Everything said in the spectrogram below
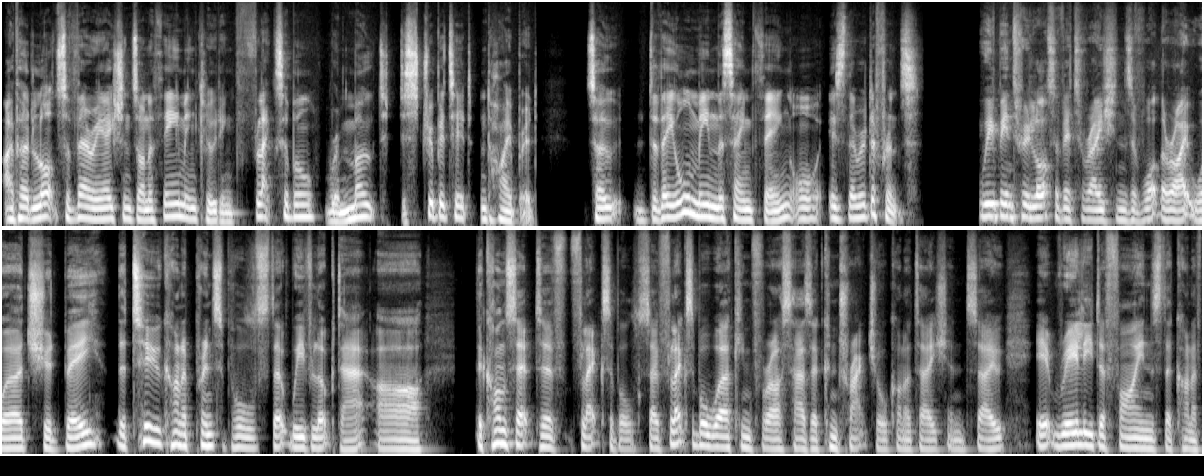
I've heard lots of variations on a theme, including flexible, remote, distributed, and hybrid. So, do they all mean the same thing, or is there a difference? We've been through lots of iterations of what the right word should be. The two kind of principles that we've looked at are the concept of flexible. So, flexible working for us has a contractual connotation. So, it really defines the kind of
